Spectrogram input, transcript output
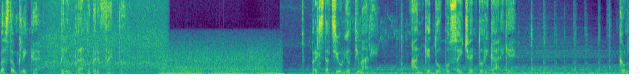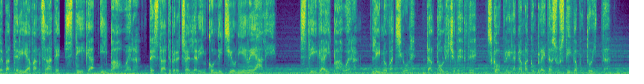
Basta un clic per un prato perfetto. Prestazioni ottimali, anche dopo 600 ricariche. Con le batterie avanzate Stiga e-Power, testate per eccellere in condizioni reali. Stiga e-Power, l'innovazione dal pollice verde. Scopri la gamma completa su stiga.it.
